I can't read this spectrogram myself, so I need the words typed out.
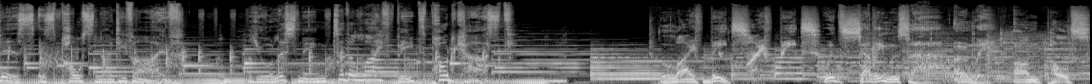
This is Pulse 95. You're listening to the Life Beats podcast. Life Beats. Life Beats with Sally Musa. Only on Pulse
